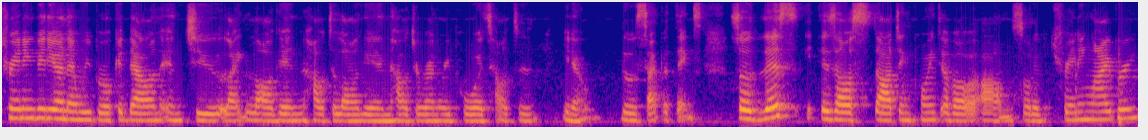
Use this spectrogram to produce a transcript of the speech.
training video and then we broke it down into like login, how to log in, how to run reports, how to, you know, those type of things. So this is our starting point of our um, sort of training library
